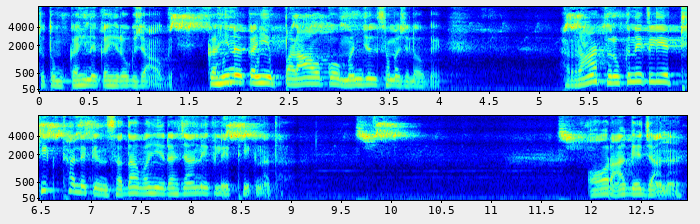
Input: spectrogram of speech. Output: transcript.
तो तुम कहीं ना कहीं रुक जाओगे। कहीं ना कहीं पड़ाव को मंजिल समझ लोगे। रात रुकने के लिए ठीक था, लेकिन सदा वहीं रह जाने के लिए ठीक ना था। और आगे जाना है।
